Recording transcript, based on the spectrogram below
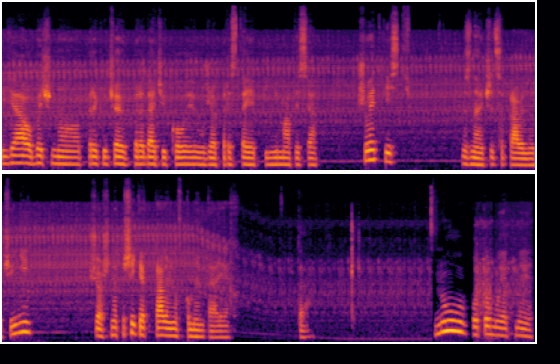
Я обично переключаю передачі, коли вже перестає підніматися швидкість. Не знаю, чи це правильно чи ні. Що ж, напишіть, як правильно в коментарях. Так. Ну, по тому, як ми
